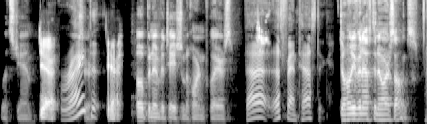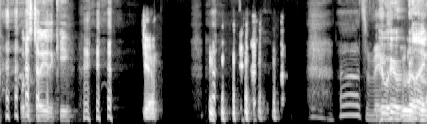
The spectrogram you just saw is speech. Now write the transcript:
let's jam. yeah. Right? Sure. Open invitation to horn players. That that's fantastic. Don't even have to know our songs. We'll just tell you the key. Yeah. Oh, that's we amazing. were, we were like,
